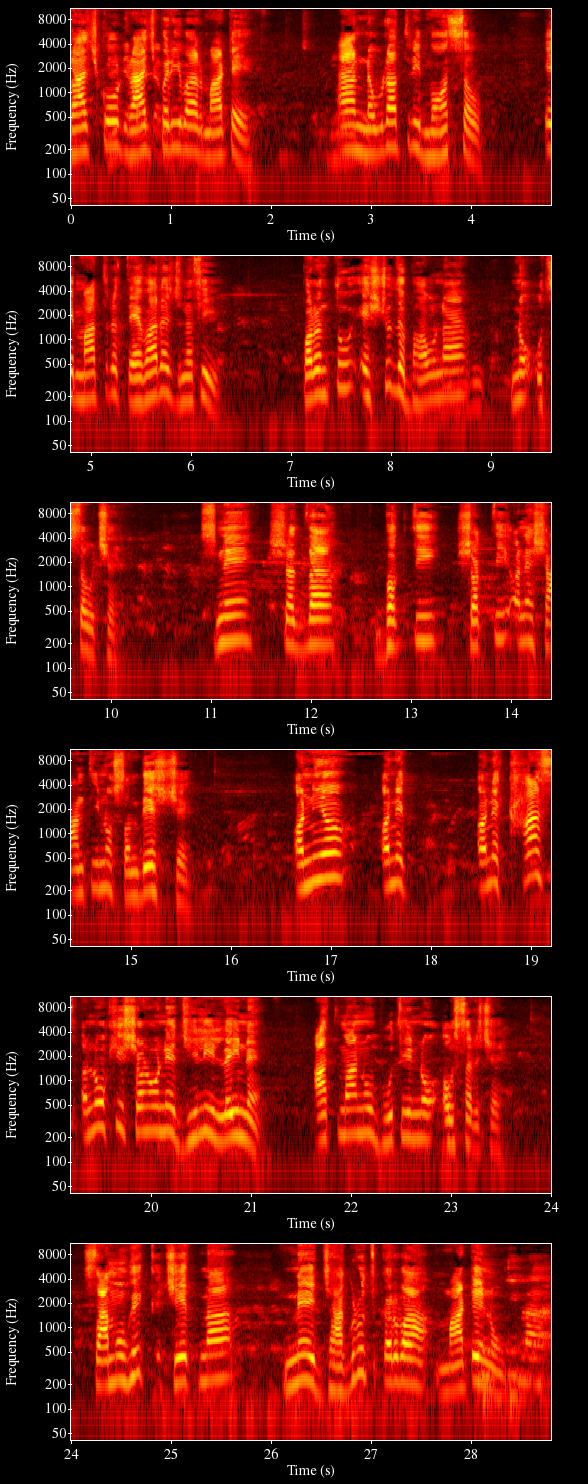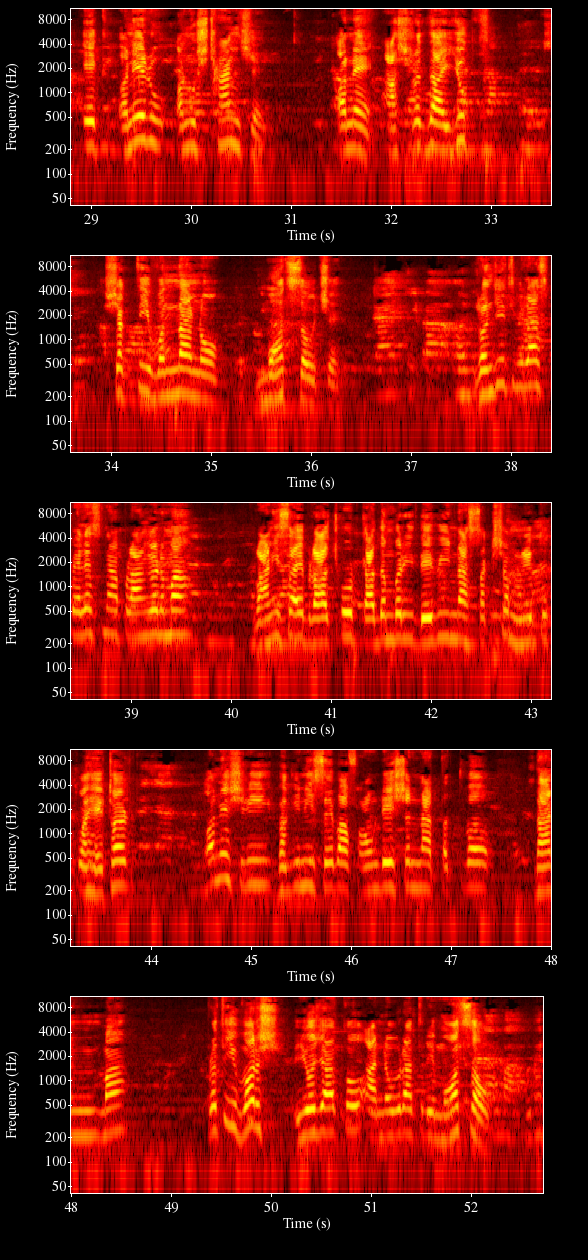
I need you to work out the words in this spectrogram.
રાજકોટ રાજ પરિવાર માટે આ નવરાત્રિ મહોત્સવ એ માત્ર તહેવાર જ નથી, પરંતુ એ શુદ્ધ ભાવનાનો ઉત્સવ છે. સ્નેહ, શ્રદ્ધા, ભક્તિ, શક્તિ અને શાંતિનો સંદેશ છે. અન્ય અને અને ખાસ અનોખી ક્ષણોને ઝીલી લઈને આત્માનુભૂતિનો અવસર છે. સામૂહિક ચેતનાને જાગૃત કરવા માટેનું એક અનેરું અનુષ્ઠાન છે અને આ શ્રદ્ધાયુક્ત શક્તિ વંદનાનો મહોત્સવ છે. રંજીત વિલાસ પેલેસના પ્રાંગણમાં રાણી સાહેબ રાજકોટ કાદંબરી દેવીના સક્ષમ નેતૃત્વ હેઠળ અને શ્રી ભગિની સેવા ફાઉન્ડેશનના તત્વદાનમાં પ્રતિ વર્ષ યોજાતો આ નવરાત્રિ મહોત્સવ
